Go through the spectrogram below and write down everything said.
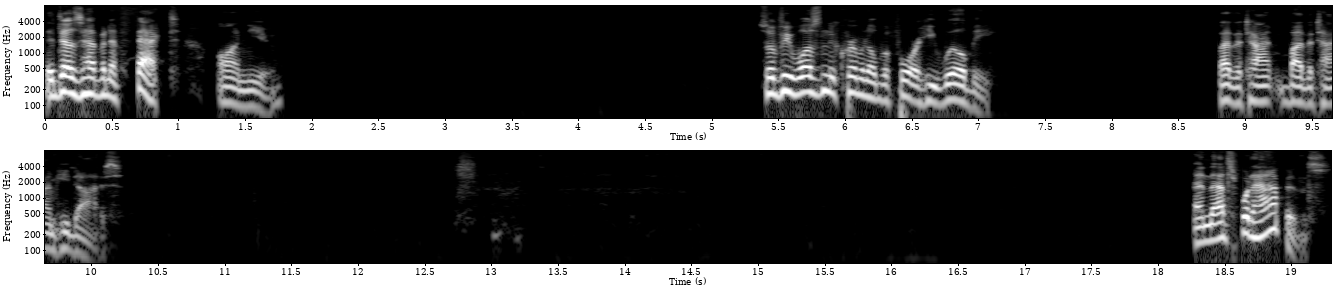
it does have an effect on you. So if he wasn't a criminal before, he will be by the time by the time he dies. And that's what happens.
